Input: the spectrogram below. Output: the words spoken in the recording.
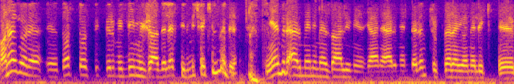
bana göre e, dört dörtlük bir milli mücadele filmi çekilmedi. Evet. Niye bir Ermeni mezalimi yani Ermenilerin Türklere yönelik e,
